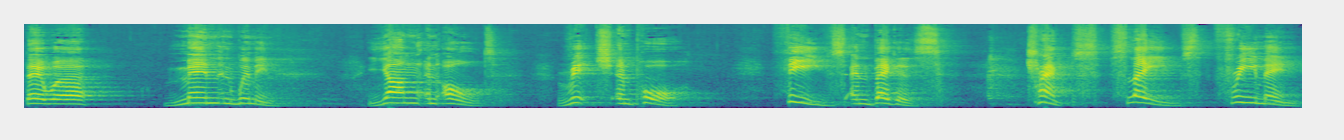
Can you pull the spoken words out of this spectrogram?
There were men and women, young and old, rich and poor, thieves and beggars, tramps, slaves, free men,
